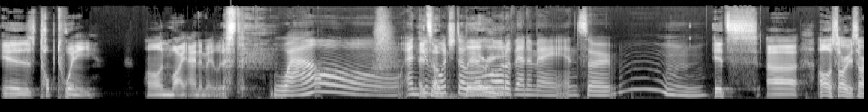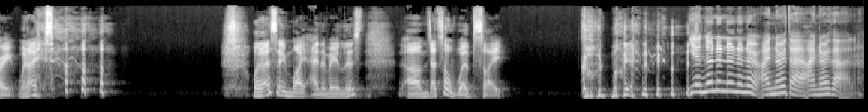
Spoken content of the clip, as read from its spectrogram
is top twenty on my anime list. Wow. And you've a watched a very- lot of anime and so mm, it's uh oh sorry sorry when I when I say my anime list, um, that's a website called my anime list. Yeah, no, no, no, no, no. I know that. I know that.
